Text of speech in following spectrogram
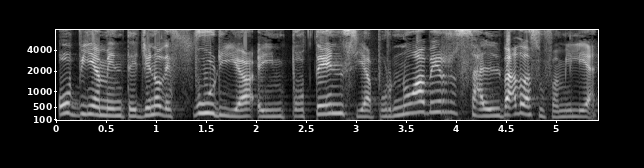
Obviamente lleno de furia e impotencia por no haber salvado a su familia,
